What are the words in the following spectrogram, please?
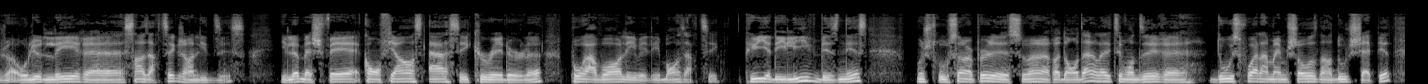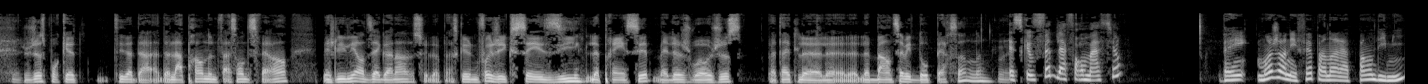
au lieu de lire euh, 100 articles, j'en lis 10. Et là, ben, je fais confiance à ces curators-là pour avoir les, les bons articles. Puis, il y a des livres business. Moi, je trouve ça un peu euh, souvent redondant. Là, ils vont dire euh, 12 fois la même chose dans 12 chapitres, juste pour que tu sais, de, de l'apprendre d'une façon différente. Mais je les lis en diagonale, ceux-là, parce qu'une fois que j'ai saisi le principe, ben là, je vais juste peut-être le, le, avec d'autres personnes. Là. Est-ce que vous faites de la formation? Ben, moi, j'en ai fait pendant la pandémie.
